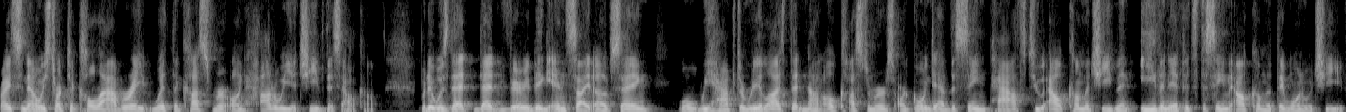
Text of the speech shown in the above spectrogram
Right. So now we start to collaborate with the customer on how do we achieve this outcome. But it was that that very big insight of saying, well, we have to realize that not all customers are going to have the same path to outcome achievement, even if it's the same outcome that they want to achieve.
